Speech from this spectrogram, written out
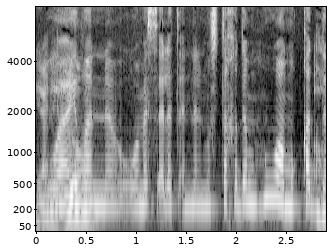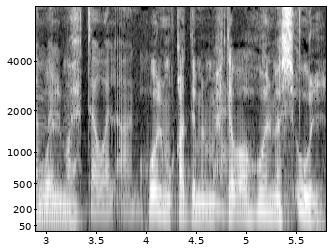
يعني وأيضا اليوم ومسألة أن المستخدم هو مقدم هو المحتوى الآن. هو المقدم المحتوى نعم. وهو المسؤول.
